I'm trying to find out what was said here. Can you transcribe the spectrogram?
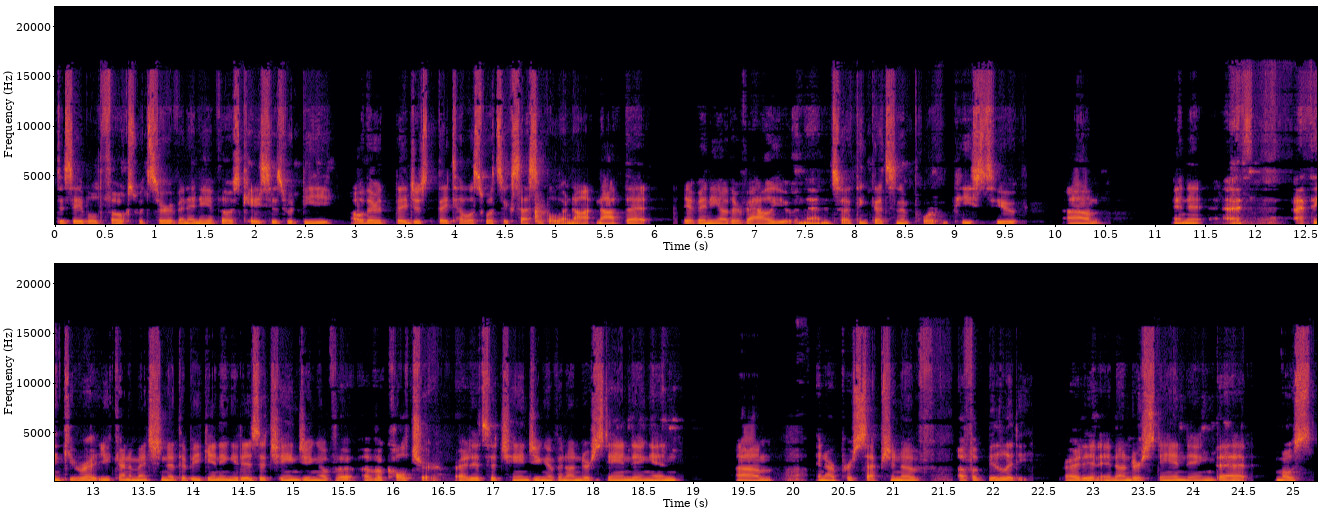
disabled folks would serve in any of those cases would be oh they're they just they tell us what's accessible or not not that have any other value in that. And so I think that's an important piece too. Um, and it, I, th- I think you're right. You kind of mentioned at the beginning, it is a changing of a, of a culture, right? It's a changing of an understanding and, um, and our perception of, of ability, right? And, and understanding that most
